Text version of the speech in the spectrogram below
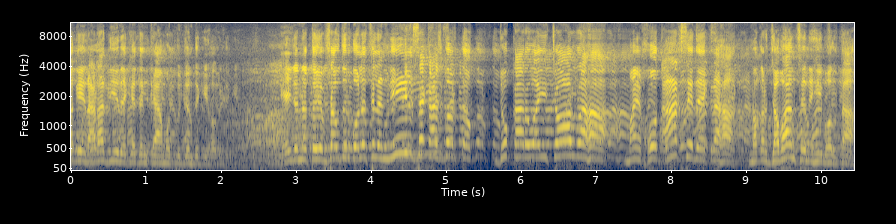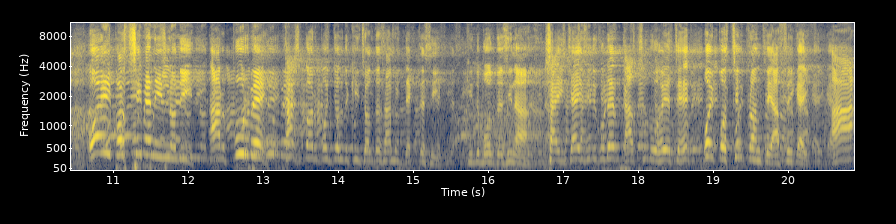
আগে রাড়া দিয়ে রেখে দেন কেমন পর্যন্ত কি হবে? এই জন্য তৈয়ব সাউদুর বলেছিলেন নীল সে কাশগর তক जो कार्रवाई चल रहा मैं खुद आंख से देख रहा मगर जबान से नहीं बोलता ওই পশ্চিমে নীল নদী আর পূর্বে কাশগর পর্যন্ত কি চলতেছে আমি দেখতেছি কিন্তু বলতেছি না সাইন চাই সিরিকুডের কাজ শুরু হয়েছে ওই পশ্চিম প্রান্তে আফ্রিকায় আর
